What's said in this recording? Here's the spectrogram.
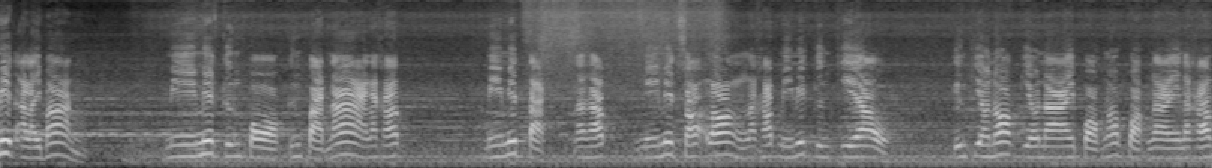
มีดอะไรบ้าง มีมีดกึงปอกกึงปาดหน้านะครับ มีมีดตัดนะครับ มีมีดเซาะร่องนะครับ มีมีดกึงเกลียว กึงเกลียวนอกเกลียวในปอกนอกปอกในนะครับ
